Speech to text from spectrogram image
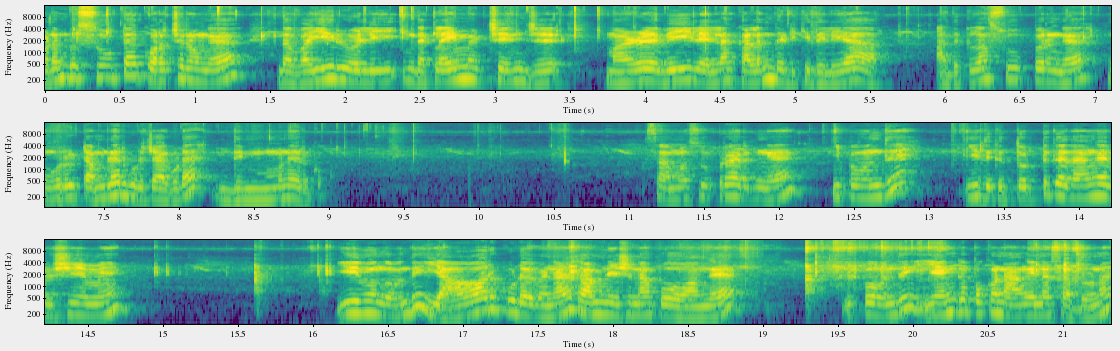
உடம்பு சூட்டாக குறைச்சிருவங்க இந்த வயிறு வலி இந்த கிளைமேட் சேஞ்சு மழை வெயில் எல்லாம் கலந்தடிக்குது இல்லையா? அதுக்கெல்லாம் சூப்பருங்க. ஒரு டம்ளர் குடித்தா கூட திம்முன்னு இருக்கும். செம சூப்பராக இருக்குங்க. இப்போ வந்து இதுக்கு தொட்டுக்க தாங்க விஷயமே. இவங்க வந்து யார் கூட வேணாலும் காம்பினேஷனாக போவாங்க. இப்போ வந்து எங்கள் பக்கம் நாங்கள் என்ன சாப்பிடுவோம்னா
